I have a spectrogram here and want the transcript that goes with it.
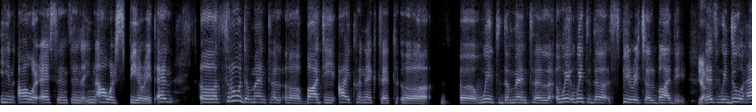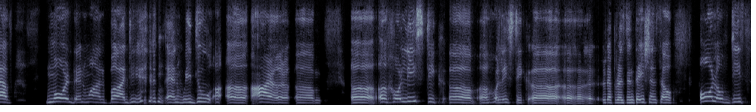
in our essence and in our spirit and uh, through the mental uh, body i connected uh, uh with the mental with, with the spiritual body yeah. yes we do have more than one body and we do uh, are um, uh, a holistic uh, a holistic uh, uh, representation. So all of these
